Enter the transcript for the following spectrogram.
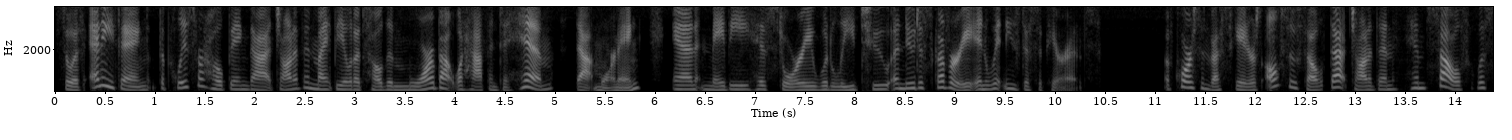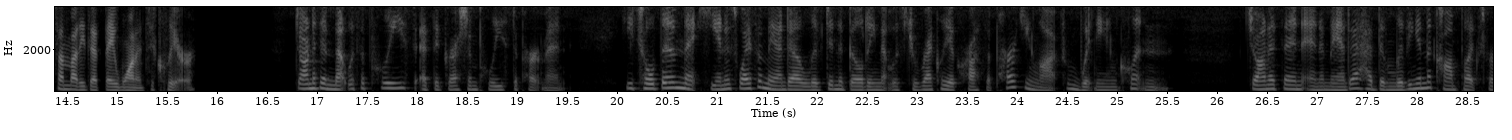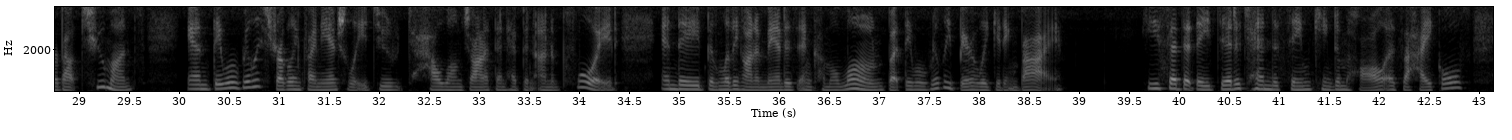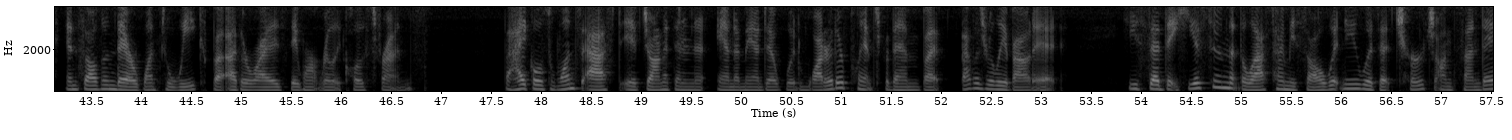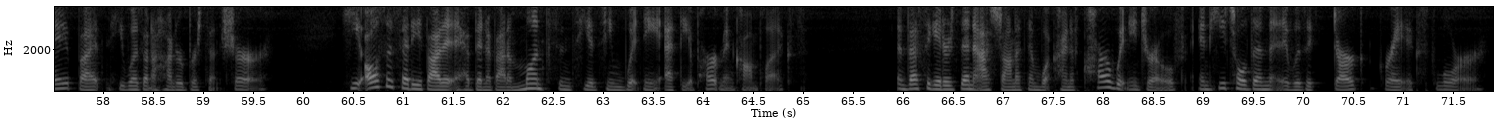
So, if anything, the police were hoping that Jonathan might be able to tell them more about what happened to him that morning, and maybe his story would lead to a new discovery in Whitney's disappearance. Of course, investigators also felt that Jonathan himself was somebody that they wanted to clear. Jonathan met with the police at the Gresham Police Department. He told them that he and his wife Amanda lived in the building that was directly across the parking lot from Whitney and Clinton. Jonathan and Amanda had been living in the complex for about two months, and they were really struggling financially due to how long Jonathan had been unemployed, and they'd been living on Amanda's income alone, but they were really barely getting by. He said that they did attend the same Kingdom Hall as the Heichels and saw them there once a week, but otherwise they weren't really close friends. The Heichels once asked if Jonathan and Amanda would water their plants for them, but that was really about it. He said that he assumed that the last time he saw Whitney was at church on Sunday, but he wasn't 100% sure. He also said he thought it had been about a month since he had seen Whitney at the apartment complex. Investigators then asked Jonathan what kind of car Whitney drove, and he told them it was a dark gray Explorer.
